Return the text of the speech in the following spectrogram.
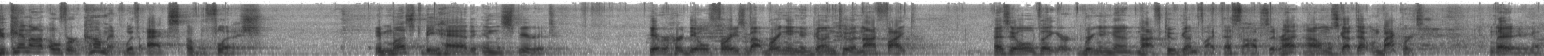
You cannot overcome it with acts of the flesh. It must be had in the spirit. You ever heard the old phrase about bringing a gun to a knife fight? That's the old thing, bringing a knife to a gunfight. That's the opposite, right? I almost got that one backwards. There you go.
